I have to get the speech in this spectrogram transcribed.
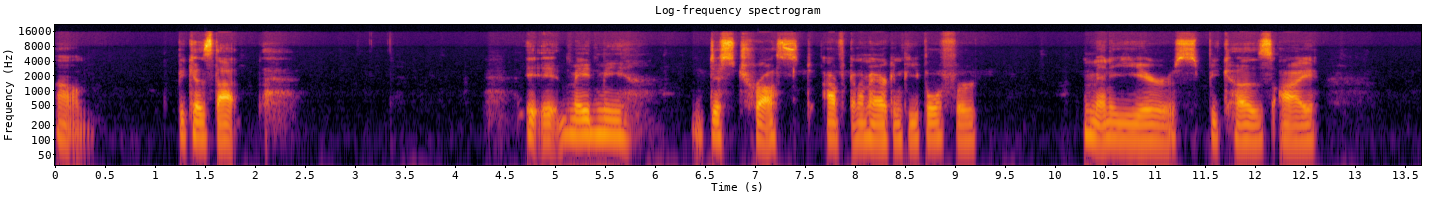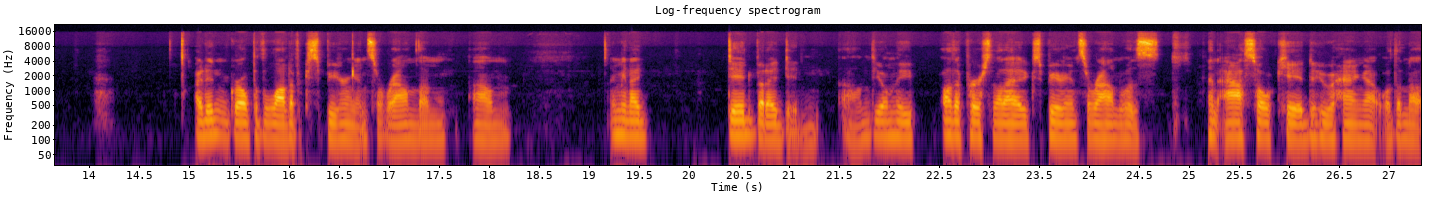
Um, because that it, it made me distrust African American people for many years because I I didn't grow up with a lot of experience around them. Um, I mean, I did, but I didn't. Um, the only other person that I had experience around was an asshole kid who hang out with a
